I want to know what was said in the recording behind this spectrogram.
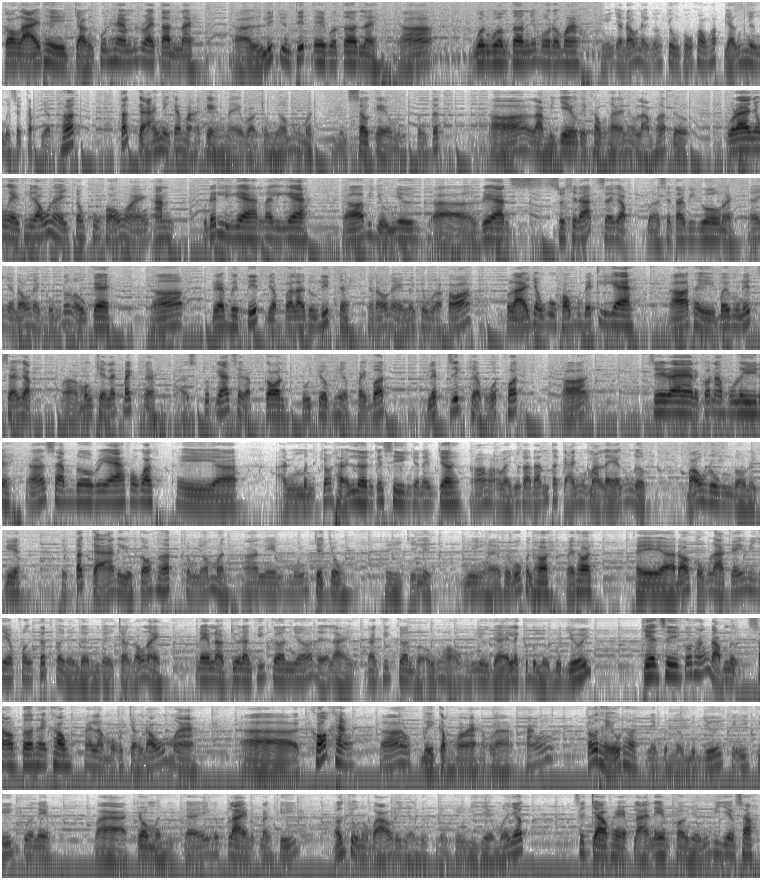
còn lại thì trận Fulham với Brighton này uh, Leeds United Everton này. Đó. Wolverhampton với Bournemouth những trận đấu này nói chung cũng không hấp dẫn nhưng mình sẽ cập nhật hết tất cả những cái mã kèo này vào trong nhóm của mình. Mình soi kèo mình phân tích. Đó làm video thì không thể nào làm hết được. Ngoài ra trong ngày thi đấu này trong khuôn khổ ngoại hạng Anh Bundesliga La Liga. Đó ví dụ như uh, Real Sociedad sẽ gặp uh, Celta Vigo này. Đấy, trận đấu này cũng rất là ok. Đó Real Betis gặp Valladolid này. Trận đấu này nói chung là khó. Còn lại trong khuôn khổ Bundesliga đó thì Bayern Munich sẽ gặp uh, Mönchengladbach này à, Stuttgart sẽ gặp Con Bochum sẽ gặp Freiburg Leipzig gặp Watford. Đó Serie A này có Napoli này đó Sampdoria vân vân. Thì uh, anh mình có thể lên cái xiên cho anh em chơi đó hoặc là chúng ta đánh tất cả những mã lẻ cũng được báo rung đồ này kia. Thì tất cả đều có hết trong nhóm mình đó, anh em muốn chơi chung thì chỉ liệt liên hệ facebook mình thôi vậy thôi. Thì đó cũng là cái video phân tích và nhận định về trận đấu này. Anh em nào chưa đăng ký kênh nhớ để lại đăng ký kênh và ủng hộ cũng như để lại cái bình luận bên dưới. Chelsea có thắng đậm được Southampton hay không? Hay là một cái trận đấu mà à, khó khăn đó bị cầm hòa hoặc là thắng tối thiểu thôi? Nên bình luận bên dưới cái ý kiến của anh em và cho mình cái nút like nút đăng ký ấn chuông thông báo để nhận được những cái video mới nhất. Xin chào và hẹn gặp lại anh em vào những video sau.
